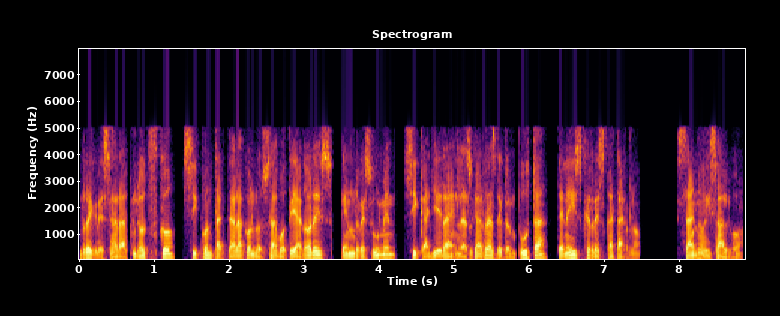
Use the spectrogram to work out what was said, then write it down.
regresara a Klotzko, si contactara con los saboteadores, en resumen, si cayera en las garras de Don Puta, tenéis que rescatarlo. Sano y salvo.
